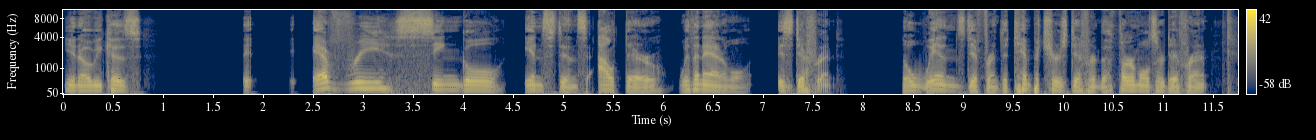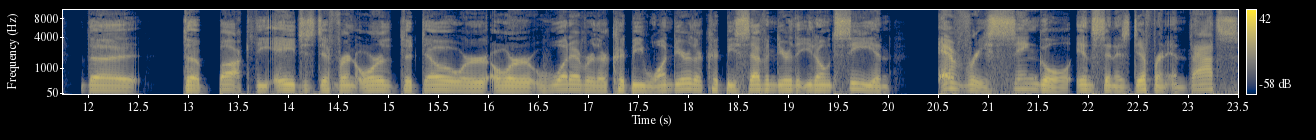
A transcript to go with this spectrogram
you know, because it, every single instance out there with an animal is different. The wind's different, the temperature's different, the thermals are different, the the buck, the age is different, or the doe, or or whatever. There could be one deer, there could be seven deer that you don't see, and every single instant is different, and that's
